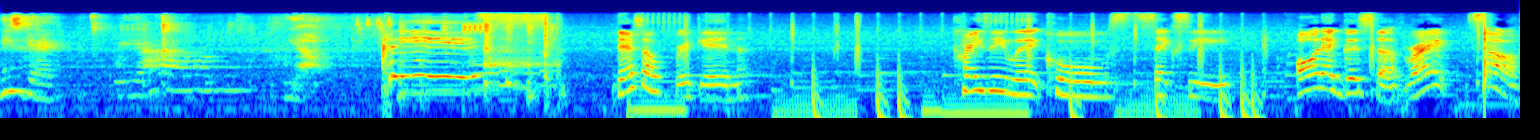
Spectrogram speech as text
Nixie Gang, We out. we out. Please. They're so freaking crazy, lit, cool, sexy, all that good stuff, right? So,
